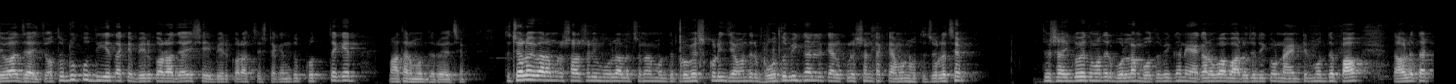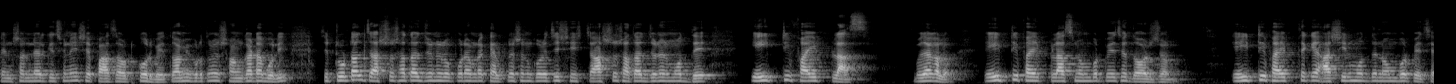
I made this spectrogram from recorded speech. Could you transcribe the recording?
দেওয়া যায়, যতটুকু দিয়ে তাকে বের করা যায়, সেই বের করার চেষ্টা কিন্তু প্রত্যেকের মাথার মধ্যে রয়েছে। তো চলো এবার আমরা সরাসরি মূল আলোচনার মধ্যে প্রবেশ করি যে আমাদের ভৌত বিজ্ঞানের ক্যালকুলেশনটা কেমন হতে চলেছে। তো স্বাভাবিকভাবে তোমাদের বললাম ভৌতবিজ্ঞানে এগারো বা বারো যদি কেউ নাইনটির মধ্যে পাও, তাহলে তার টেনশন নেওয়ার কিছু নেই, সে পাস আউট করবে। তো আমি প্রথমে সংখ্যাটা বলি যে টোটাল চারশো সাতাশ জনের ওপরে আমরা ক্যালকুলেশন করেছি, সেই চারশো সাতাশ জনের মধ্যে এইটটি ফাইভ প্লাস বোঝা গেল? এইটটি ফাইভ প্লাস নম্বর পেয়েছে দশজন। এইটটি ফাইভ থেকে আশির মধ্যে নম্বর পেয়েছে,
